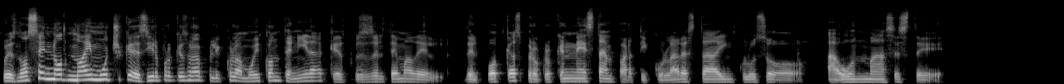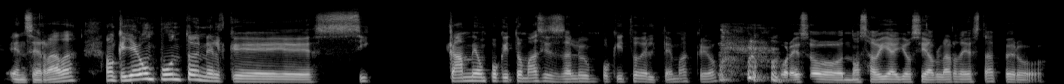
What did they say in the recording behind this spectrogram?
pues no sé, no, no hay mucho que decir porque es una película muy contenida, que pues es el tema del, del podcast, pero creo que en esta en particular está incluso aún más este encerrada. Aunque llega un punto en el que sí cambia un poquito más y se sale un poquito del tema, creo. Por eso no sabía yo si hablar de esta, pero,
